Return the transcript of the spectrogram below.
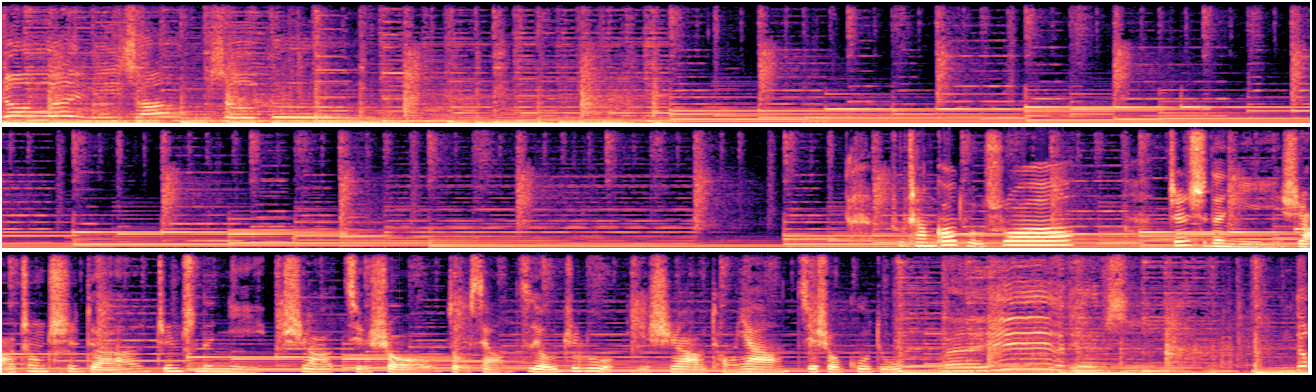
让为你唱首歌。主唱高土说：“真实的你是要正视的，真实的你是要接受走向自由之路，也是要同样接受孤独。每一个天使都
